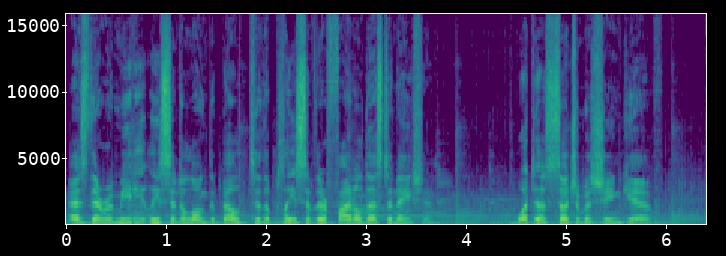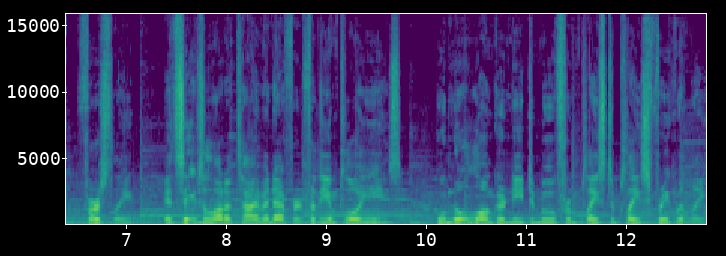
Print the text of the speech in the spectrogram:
as they're immediately sent along the belt to the place of their final destination. What does such a machine give? Firstly, it saves a lot of time and effort for the employees, who no longer need to move from place to place frequently.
